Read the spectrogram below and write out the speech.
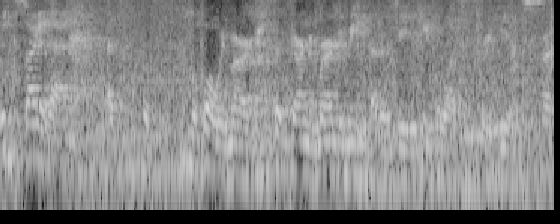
We decided that at- before we merged, during the merger meeting, that it would be equalized in three years, right?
